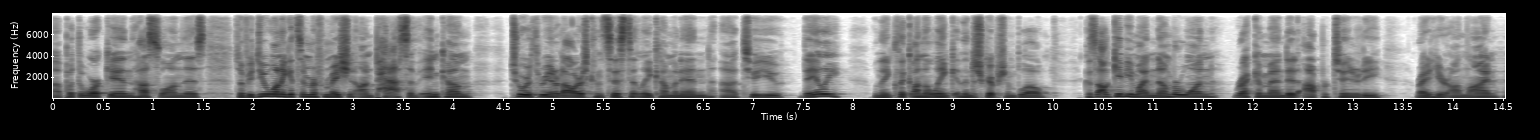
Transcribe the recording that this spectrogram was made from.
uh, put the work in, hustle on this. So if you do want to get some information on passive income, two or three hundred dollars consistently coming in uh, to you daily, well then click on the link in the description below because I'll give you my number one recommended opportunity right here online.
